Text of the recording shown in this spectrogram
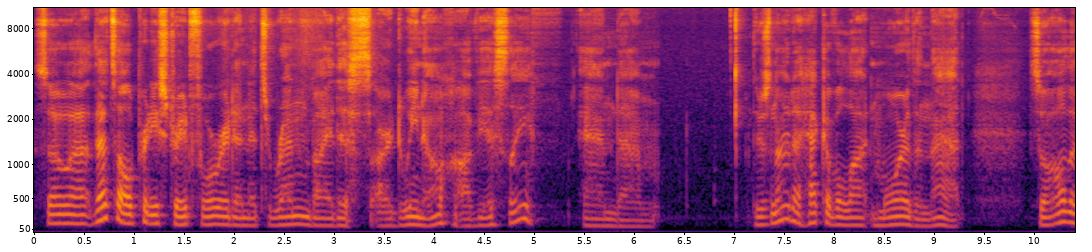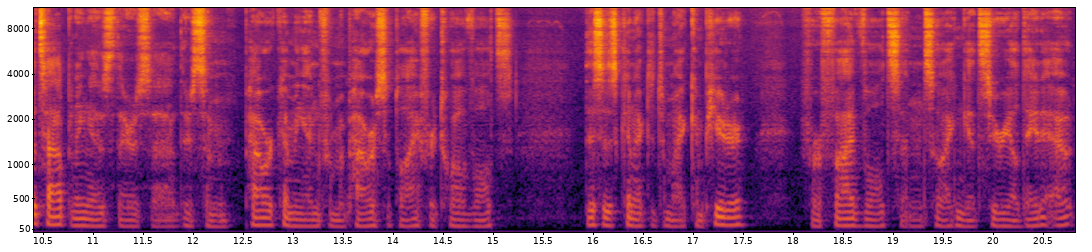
So uh, that's all pretty straightforward and it's run by this Arduino, obviously. And um, there's not a heck of a lot more than that. So all that's happening is there's uh, there's some power coming in from a power supply for 12 volts. This is connected to my computer for 5 volts and so I can get serial data out.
